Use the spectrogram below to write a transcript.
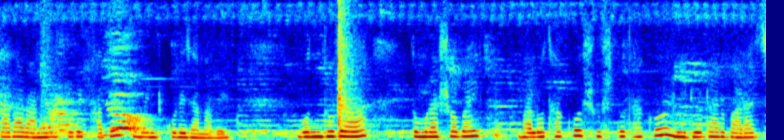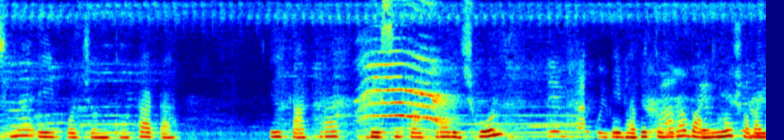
তারা রান্না করে খাবে কমেন্ট করে জানাবে। বন্ধুরা, তোমরা সবাই ভালো থাকো, সুস্থ থাকো। ভিডিওটা আর বাড়াচ্ছি না, এই পর্যন্ত। টাটা। এই কাঁকড়ার দেশি কাঁকড়ার ঝোল এইভাবে তোমরা বানিয়ে সবাই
